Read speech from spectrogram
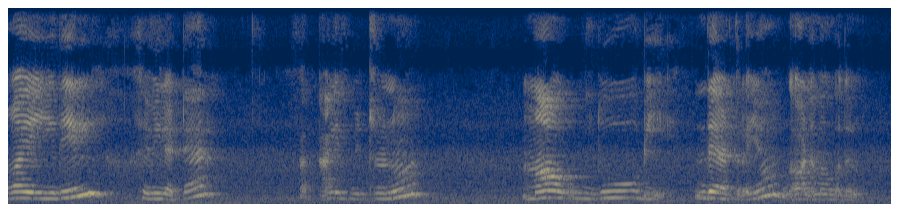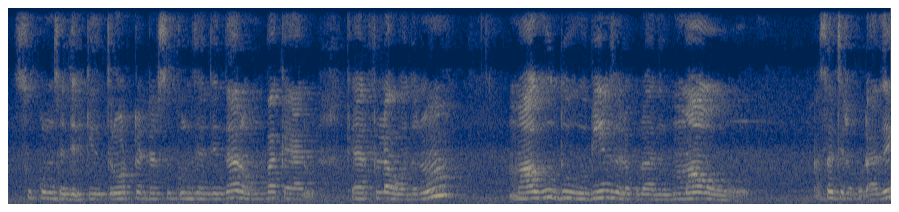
غير ஹெவி லெட்டர் அலிஃப் விட்டுறணும் மௌதூபி இந்த இடத்துலையும் கவனமாக ஓதணும் சுக்குன் செஞ்சிருக்கு இது த்ரோட் லெட்டர் சுக்குன் செஞ்சிருந்தா ரொம்ப கேர் கேர்ஃபுல்லாக ஓதணும் மகுதூபின்னு சொல்லக்கூடாது மௌ அசைச்சிடக்கூடாது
